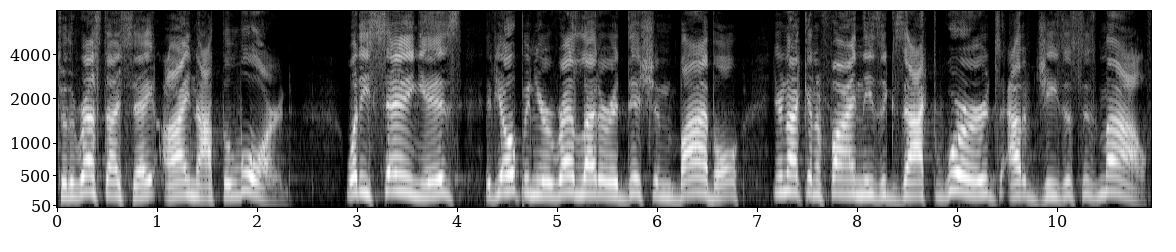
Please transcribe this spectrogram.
To the rest I say, I, not the Lord. What he's saying is, if you open your red letter edition Bible, you're not going to find these exact words out of Jesus' mouth.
